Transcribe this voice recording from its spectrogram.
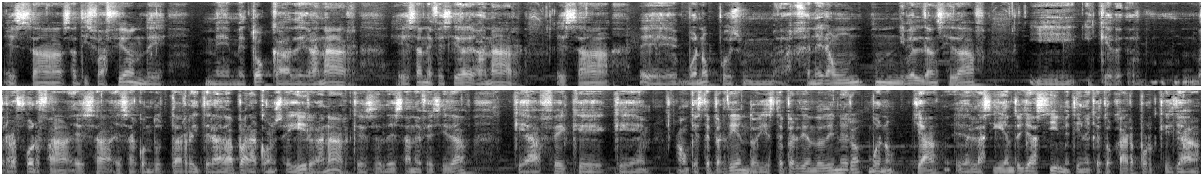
esa satisfacción de me, me toca, de ganar, esa necesidad de ganar, esa, eh, bueno, pues mm, genera un, nivel de ansiedad y, que refuerza esa, esa, conducta reiterada para conseguir ganar, que es de esa necesidad que hace que, aunque esté perdiendo y esté perdiendo dinero, bueno, ya eh, la siguiente ya sí me tiene que tocar porque ya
